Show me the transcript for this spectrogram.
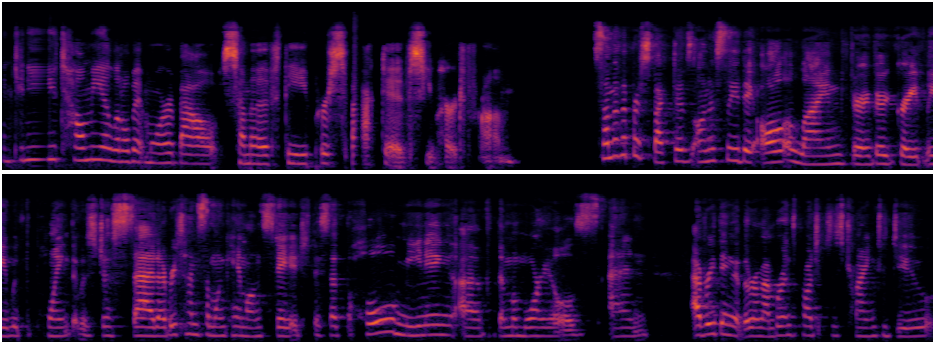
And can you tell me a little bit more about some of the perspectives you heard from? some of the perspectives, honestly, they all aligned very, very greatly with the point that was just said. Every time someone came on stage, they said the whole meaning of the memorials and everything that the Remembrance Project is trying to do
